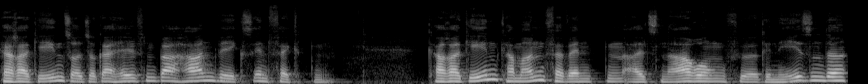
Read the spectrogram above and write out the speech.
Karagen soll sogar helfen bei Harnwegsinfekten. Karagen kann man verwenden als Nahrung für Genesende,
